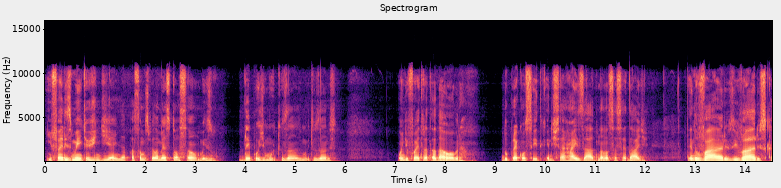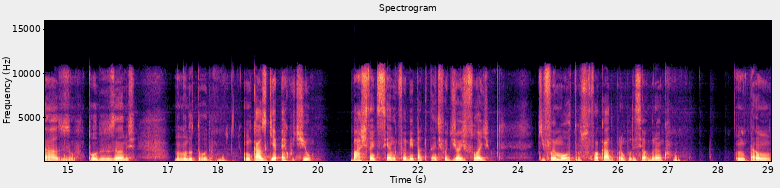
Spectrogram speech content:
Infelizmente, hoje em dia ainda passamos pela mesma situação, mesmo depois de muitos anos, muitos anos, onde foi retratada a obra do preconceito que ainda está enraizado na nossa sociedade, tendo vários e vários casos todos os anos no mundo todo. Um caso que repercutiu bastante esse ano, que foi bem impactante, foi de George Floyd, que foi morto sufocado por um policial branco. Então,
